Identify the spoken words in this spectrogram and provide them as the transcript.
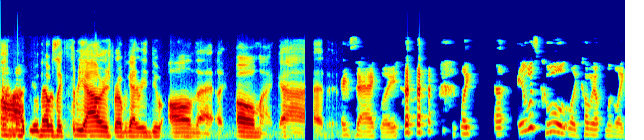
ah, dude, that was like three hours, bro. We gotta redo all that. Like, oh my god. exactly. like uh, it was cool, like coming up with like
